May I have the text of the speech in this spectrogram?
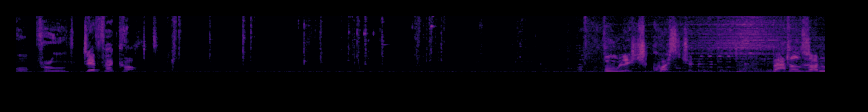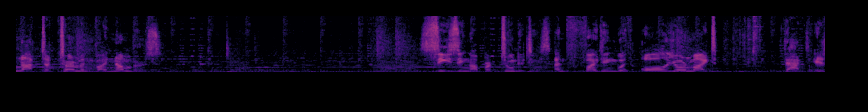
will prove difficult. A foolish question. Battles are not determined by numbers seizing opportunities and fighting with all your might. That is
